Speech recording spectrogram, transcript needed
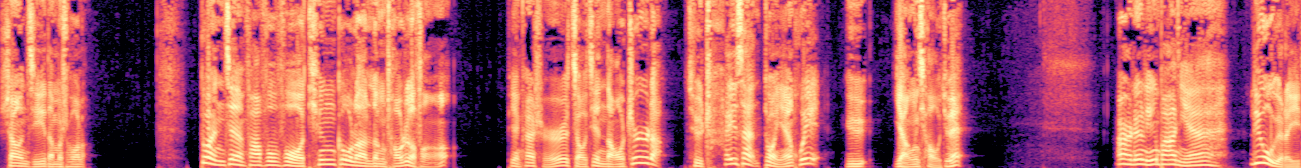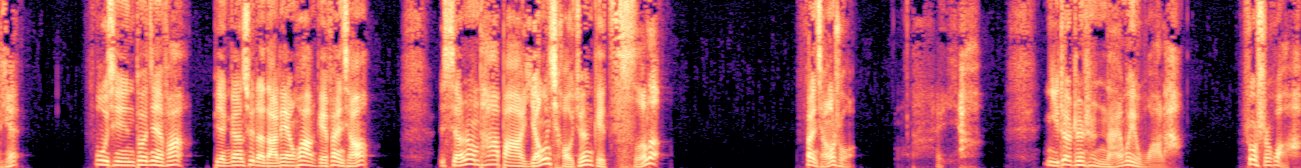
上集咱们说了，段建发夫妇听够了冷嘲热讽，便开始绞尽脑汁的去拆散段延辉与杨巧娟。二零零八年六月的一天，父亲段建发便干脆的打电话给范强，想让他把杨巧娟给辞了。范强说：“哎呀，你这真是难为我了。说实话啊，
